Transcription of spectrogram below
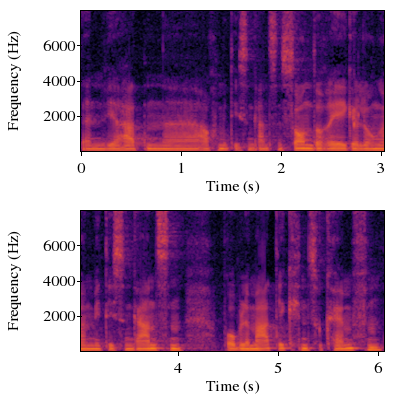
Denn wir hatten äh, auch mit diesen ganzen Sonderregelungen, mit diesen ganzen Problematiken zu kämpfen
